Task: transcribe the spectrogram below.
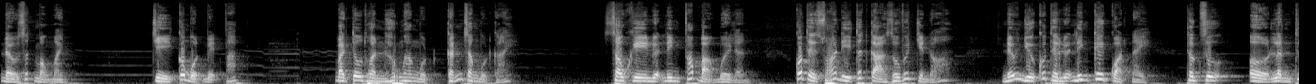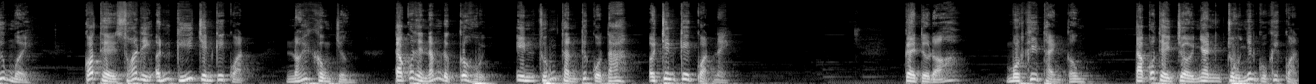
Đều rất mong manh. Chỉ có một biện pháp. Bạch Tiêu Thuần hung hăng một, cắn răng một cái. Sau khi luyện linh pháp bảo 10 lần có thể xóa đi tất cả dấu vết trên đó. Nếu như có thể luyện linh cây quạt này, Thực sự ở lần thứ 10 Có thể xóa đi ấn ký trên cây quạt. Nói không chừng, Ta có thể nắm được cơ hội In xuống thần thức của ta Ở trên cây quạt này. Kể từ đó, Một khi thành công, Ta có thể trở nhanh chủ nhân của cây quạt.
